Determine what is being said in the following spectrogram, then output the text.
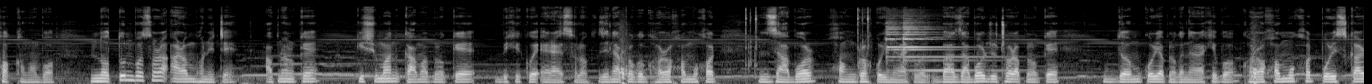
সক্ষম হ'ব। নতুন বছৰৰ আৰম্ভণিতে আপোনালোকে কিছুমান কাম আপোনালোকে বিশেষকৈ এৰাই চলক। যেনে আপোনালোকৰ ঘৰৰ সন্মুখত জাবৰ সংগ্ৰহ কৰি নাৰাখিব বা জাবৰ জোঁথৰ আপোনালোকে দম কৰি আপোনালোকে নাৰাখিব। ঘৰৰ সন্মুখত পৰিষ্কাৰ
